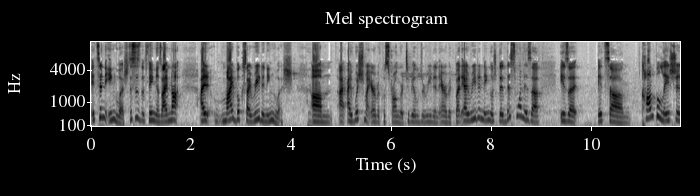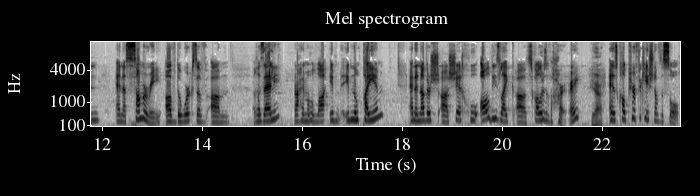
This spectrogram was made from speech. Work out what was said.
It's in English. This is the thing is I'm not I my books I read in English. Yeah. Um, I, I, wish my Arabic was stronger to be able to read in Arabic, but I read in English. This one is a is a it's a compilation and a summary of the works of um, Ghazali, rahimahullah, Ibn, Ibn al-Qayyim, and another sh- uh, sheikh who all these like uh, scholars of the heart, right? Yeah. And it's called Purification of the Soul.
